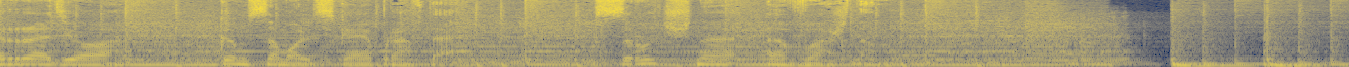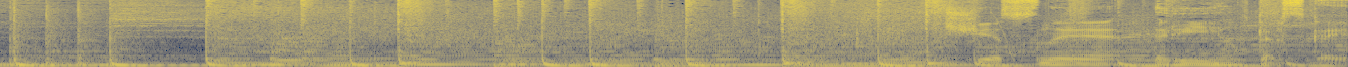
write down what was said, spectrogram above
Радио «Комсомольская правда». Срочно о важном. Честное риэлторское.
